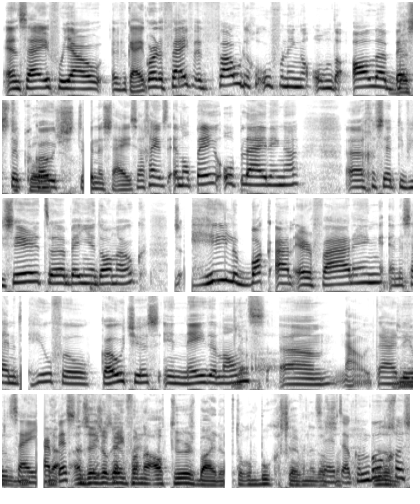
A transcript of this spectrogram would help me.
En zij voor jou, even kijken hoor, de vijf eenvoudige oefeningen om de allerbeste Beste coach. coach. te kunnen zijn. Zij geeft NLP-opleidingen. eh gecertificeerd eh, ben je dan ook. Dus een hele bak aan ervaring. En er zijn natuurlijk heel veel coaches in Nederland. Ehm, nou, daar deelt zij haar Ja, beste en ze is ook een van de auteurs bij. Ze heeft ook een boek geschreven. Net Ze heeft ze- ook een boek geschreven.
